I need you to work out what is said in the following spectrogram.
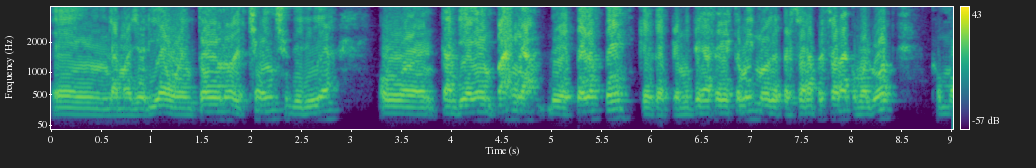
en la mayoría o en todos los exchanges, diría, o también en páginas de P2P que te permiten hacer esto mismo de persona a persona, como el bot, como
